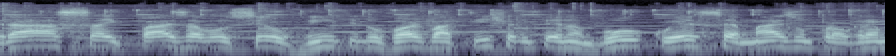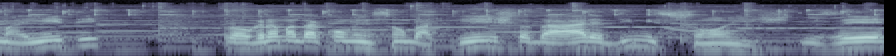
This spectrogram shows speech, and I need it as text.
Graça e paz a você, ouvinte do Voz Batista de Pernambuco. Esse é mais um programa ID, programa da Convenção Batista da área de missões. Dizer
